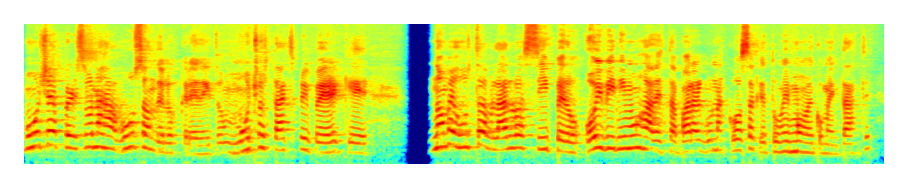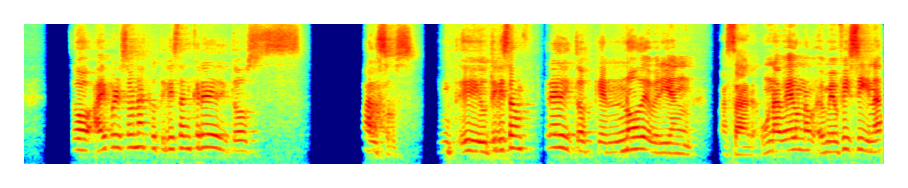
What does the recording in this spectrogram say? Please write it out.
muchas personas abusan de los créditos, muchos tax prepare que no me gusta hablarlo así, pero hoy vinimos a destapar algunas cosas que tú mismo me comentaste. So, hay personas que utilizan créditos falsos, utilizan créditos que no deberían pasar. Una vez en mi oficina,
